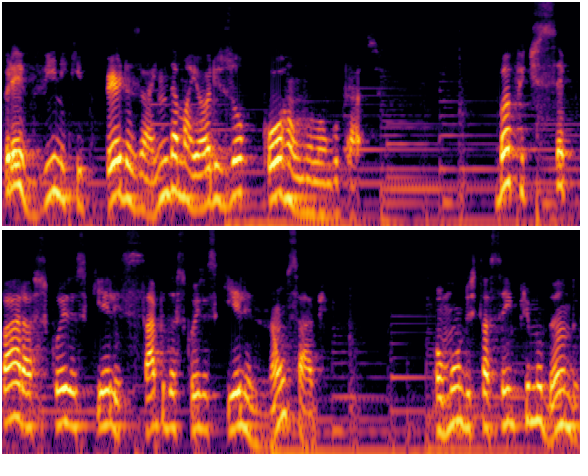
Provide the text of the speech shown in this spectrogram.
previne que perdas ainda maiores ocorram no longo prazo. Buffett separa as coisas que ele sabe das coisas que ele não sabe. O mundo está sempre mudando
